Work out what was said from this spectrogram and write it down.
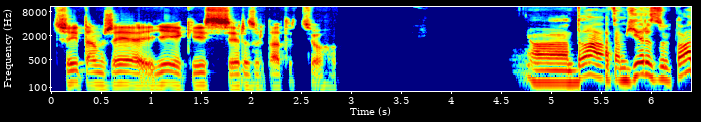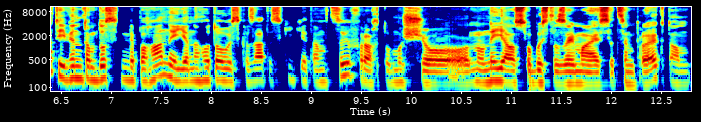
Чи там вже є якісь результати цього? Так, да, там є результат, і він там досить непоганий. Я не готовий сказати, скільки там в цифрах, тому що ну, не я особисто займаюся цим проектом.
